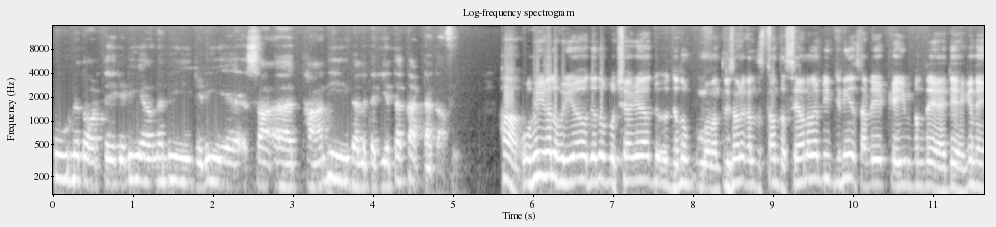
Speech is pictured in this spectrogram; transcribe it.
ਪੂਰਨ ਤੌਰ ਤੇ ਜਿਹੜੀ ਹੈ ਉਹਨਾਂ ਦੀ ਜਿਹੜੀ ਥਾਂ ਦੀ ਗੱਲ ਕਰੀਏ ਤਾਂ ਘੱਟ ਕਾਫੀ। ਹਾਂ ਉਹੀ ਗੱਲ ਹੋਈ ਆ ਜਦੋਂ ਪੁੱਛਿਆ ਗਿਆ ਜ- ਜਦੋਂ ਮੰਤਰੀ ਸਾਹਿਬ ਨੇ ਗੱਲ ਦੱਸਤਾ ਦੱਸਿਆ ਉਹਨਾਂ ਨੇ ਵੀ ਜਿਹੜੀਆਂ ਸਾਡੇ ਕਈ ਬੰਦੇ ਇਹੋ ਜਿਹੇ ਹੈਗੇ ਨੇ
